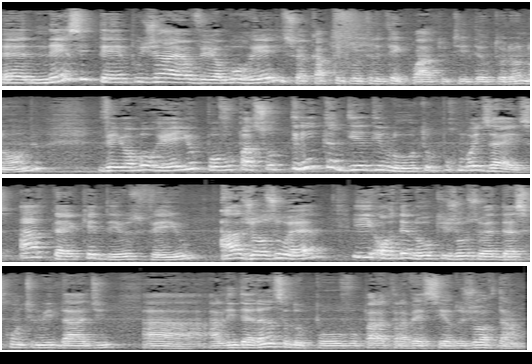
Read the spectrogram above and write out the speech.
é, nesse tempo Israel veio a morrer, isso é capítulo 34 de Deuteronômio, veio a morrer e o povo passou 30 dias de luto por Moisés, até que Deus veio a Josué e ordenou que Josué desse continuidade à, à liderança do povo para a travessia do Jordão.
